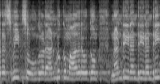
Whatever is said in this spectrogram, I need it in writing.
ப்ரெஸ் மீட் ஸோ உங்களோட அன்புக்கும் ஆதரவுக்கும் நன்றி நன்றி நன்றி.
